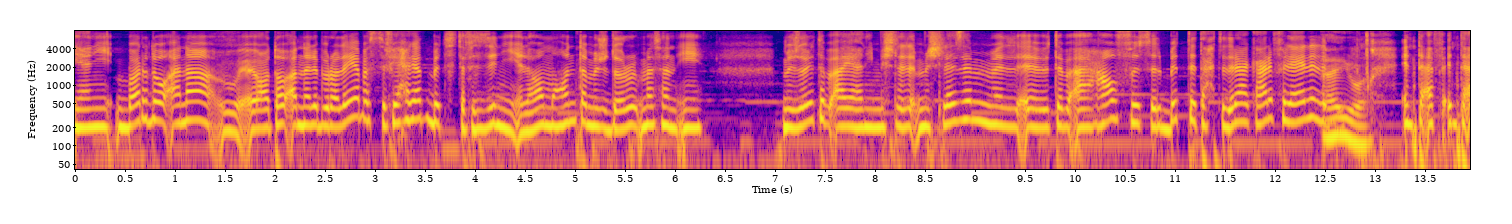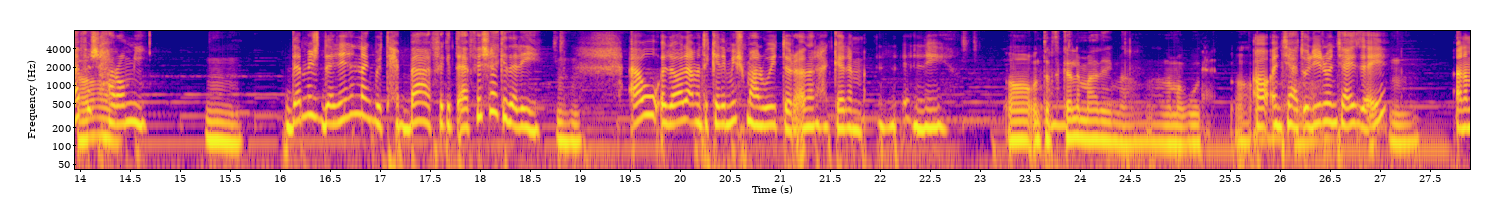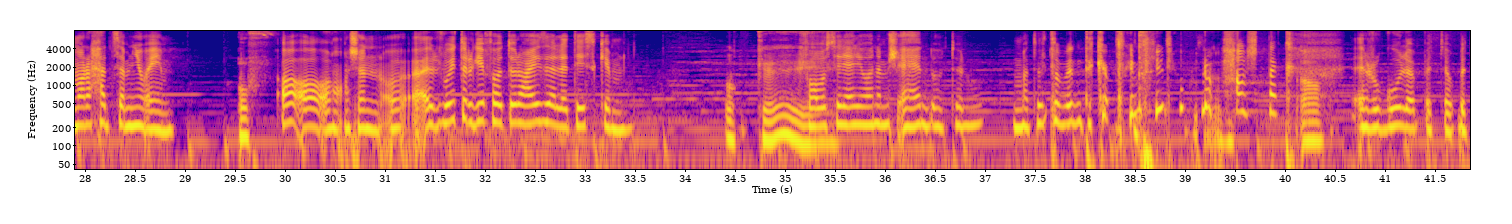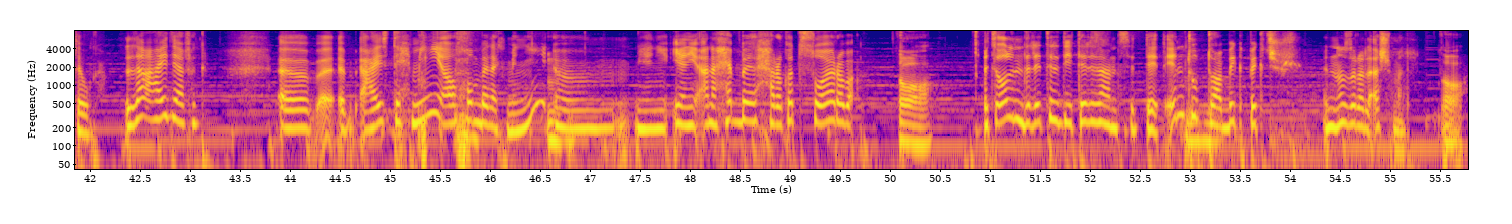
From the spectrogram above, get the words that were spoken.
يعني برضو أنا أنا ليبرالية بس في حاجات بتستفزني اللي هو ما هو أنت مش ضروري مثلا إيه مش ضروري تبقى يعني مش مش لازم ال- تبقى عافص البت تحت دراعك عارف العيال اللي أيوه. أنت أف... أنت قافش آه. حرامي. مم. ده مش دليل إنك بتحبها فكره تقفشها كده ليه؟ مم. أو اللي هو لأ ما تتكلميش مع ال waiter أنا اللي هتكلم ليه؟ آه وانت بتتكلم مع ليه؟ ما أنا موجود. آه. آه أنت هتقولي له أنت عايزة إيه؟ مم. أنا مرة حد سابني وقام. أوف. آه آه آه عشان ال waiter جه فقلت له عايزة latte skimmed Okay. فهو بص لي قال لي وأنا مش قاعد. قلت له ما تطلب انت كملني وروح حوشتك. آه. الرجولة بت... بتوجع. لا عادي على فكرة. آه، آه، عايز تحميني؟ آه خد بالك مني. آه، يعني يعني أنا أحب الحركات الصغيرة بقى. آه. It's all in the little details عند الستات أنتوا. بتوع big picture النظرة الأشمل. آه.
